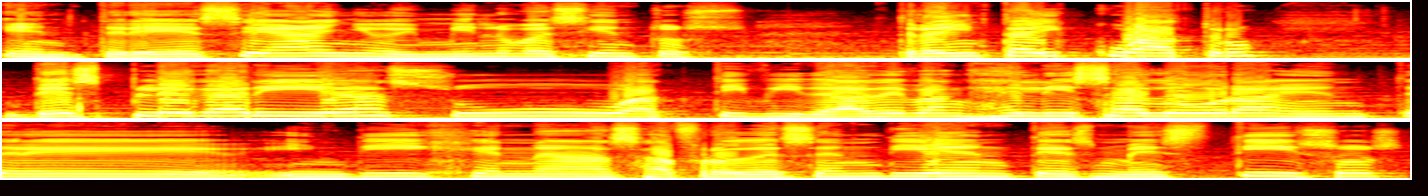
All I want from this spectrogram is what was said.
entre ese año y 1934 desplegaría su actividad evangelizadora entre indígenas, afrodescendientes, mestizos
